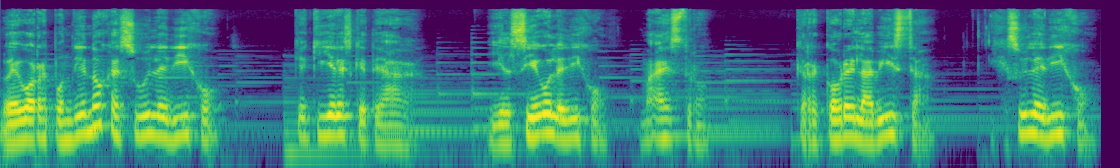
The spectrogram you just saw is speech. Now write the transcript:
Luego respondiendo Jesús le dijo, ¿qué quieres que te haga? Y el ciego le dijo, Maestro, que recobre la vista. Y Jesús le dijo,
